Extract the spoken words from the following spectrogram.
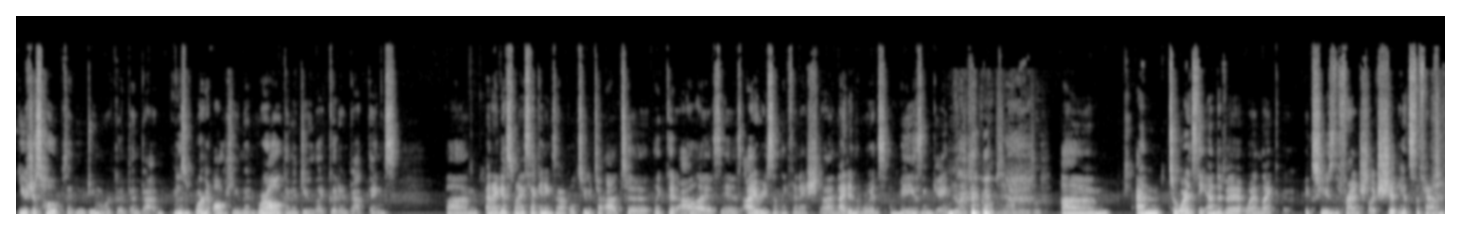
you just hope that you do more good than bad. Because we're all human. We're all going to do like good and bad things um, and i guess my second example too to add to like good allies is i recently finished uh, night in the woods. Amazing game. Yes, absolutely amazing. um, and towards the end of it, when like, excuse the French, like shit hits the fan,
